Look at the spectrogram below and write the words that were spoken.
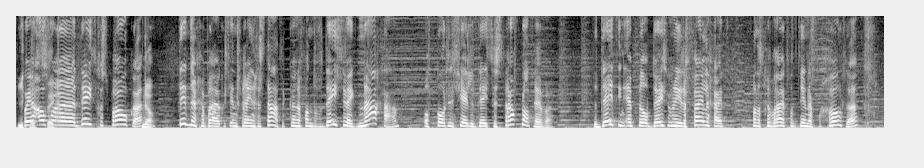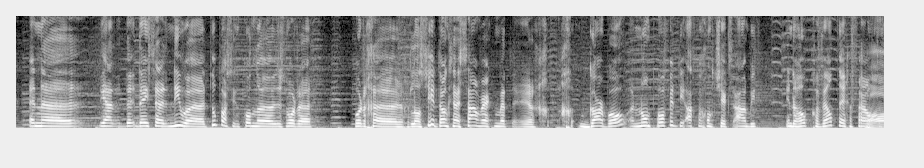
Ja, maar ja, over zeker. eh dates gesproken. Nou. Tinder-gebruikers in de Verenigde Staten kunnen vanaf deze week nagaan... of potentiële dates een strafblad hebben. De dating-app wil op deze manier de veiligheid van het gebruik van Tinder vergroten. En eh, ja, de- deze nieuwe toepassing kon eh, dus worden, worden ge- gelanceerd... dankzij samenwerking met eh, Garbo, een non-profit... die achtergrondchecks aanbiedt in de hoop geweld tegen vrouwen Oh,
